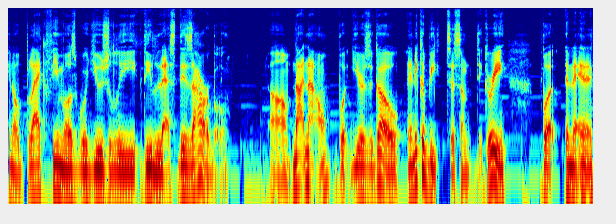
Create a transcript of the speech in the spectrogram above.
you know, black females were usually the less desirable um, not now, but years ago, and it could be to some degree, but in, in,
